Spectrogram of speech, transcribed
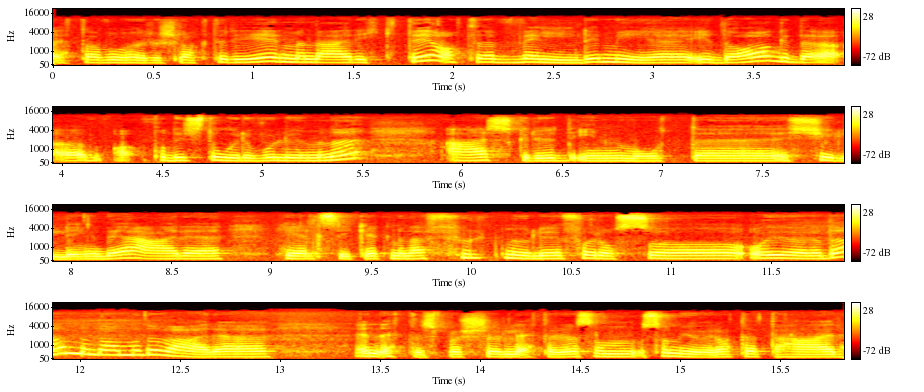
et av våre slakterier, men det er riktig at veldig mye i dag det, på de store volumene er skrudd inn mot uh, kylling. Det er uh, helt sikkert, men det er fullt mulig for oss å, å gjøre det. Men da må det være en etterspørsel etter det som, som, gjør at dette her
